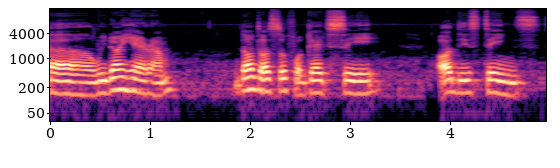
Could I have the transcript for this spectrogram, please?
uh, we don't hear them. Don't also forget say all these things.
